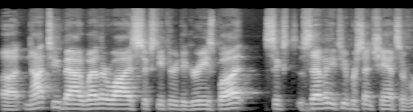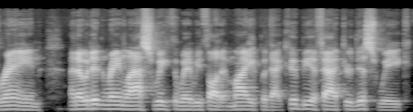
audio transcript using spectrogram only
Uh, not too bad weather wise, 63 degrees, but 72% chance of rain. I know it didn't rain last week the way we thought it might, but that could be a factor this week.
